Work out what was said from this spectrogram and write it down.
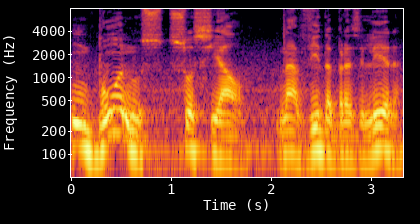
um bônus social na vida brasileira,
